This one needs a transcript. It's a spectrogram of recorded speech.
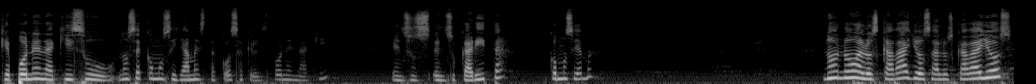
Que ponen aquí su, no sé cómo se llama esta cosa que les ponen aquí, en, sus, en su carita, ¿cómo se llama? No, no, a los caballos, a los caballos.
